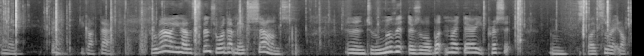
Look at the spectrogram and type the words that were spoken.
And then, bam, you got that. So now you have a spin sword that makes sounds. And then to remove it, there's a little button right there. You press it, and slides it right off.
